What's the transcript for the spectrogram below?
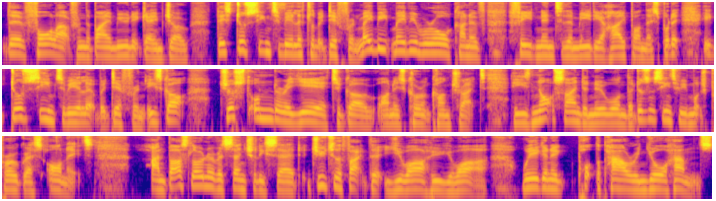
the fallout from the Bayern Munich game, Joe, this does seem to be a little bit different. Maybe maybe we're all kind of feeding into the media hype on this, but it, it does seem to be a little bit different. He's got just under a year to go on his current contract. He's not signed a new one. There doesn't seem to be much progress on it. And Barcelona have essentially said, due to the fact that you are who you are, we're going to put the power in your hands.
